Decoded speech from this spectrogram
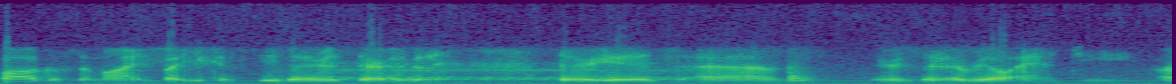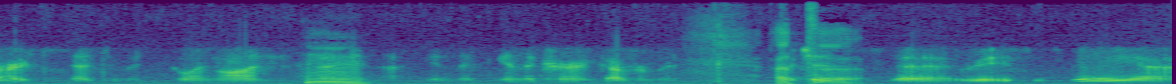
boggles the mind. But you can see there there is an there is um, there's a real anti-art sentiment going on Hmm. in, the, in the current government, At which is uh, re- it's, it's really uh,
